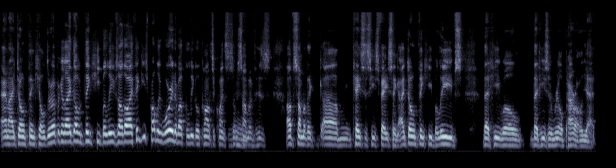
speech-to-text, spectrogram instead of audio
and I don't think he'll do it because I don't think he believes. Although I think he's probably worried about the legal consequences of mm. some of his of some of the um, cases he's facing. I don't think he believes that he will that he's in real peril yet.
